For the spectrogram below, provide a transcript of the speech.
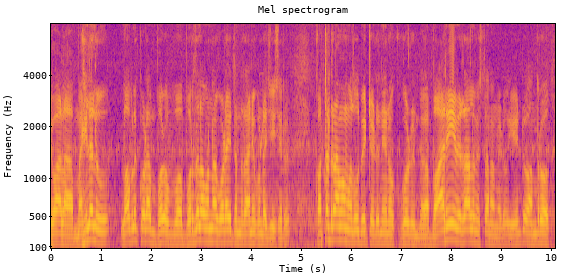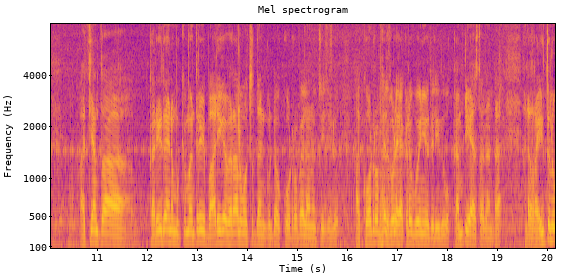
ఇవాళ మహిళలు లోపలికి కూడా బురదలో ఉన్నా కూడా ఇతను రానివ్వకుండా చేశారు. కొత్త డ్రామా మొదలుపెట్టాడు. నేను ఒక కోటి భారీ విరాళం ఇస్తానన్నాడు. ఏంటో అందరూ అత్యంత ఖరీదైన ముఖ్యమంత్రి భారీగా విరాళం వస్తుంది అనుకుంటే ఒక కోటి రూపాయలు అని వచ్చేసాడు ఆ కోటి రూపాయలు కూడా ఎక్కడ పోయినాయో తెలియదు ఒక కమిటీ వేస్తాడంట. అంటే రైతులు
